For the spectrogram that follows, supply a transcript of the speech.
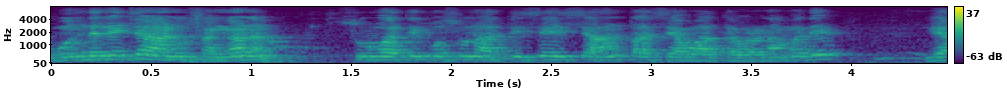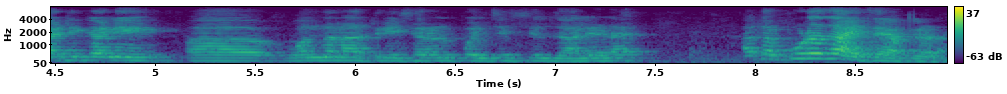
वंदनेच्या अनुषंगानं सुरुवातीपासून अतिशय शांत अशा वातावरणामध्ये या ठिकाणी वंदना त्रिशरण पंचशील झालेला आहे. आता पुढे जायचंय आपल्याला.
